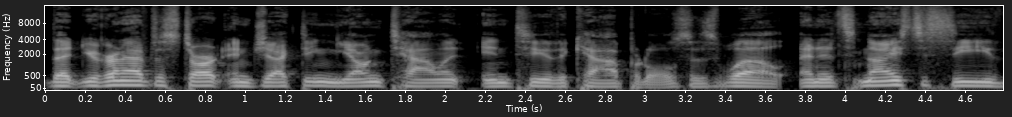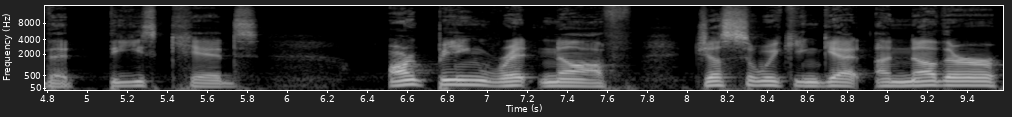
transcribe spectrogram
That you're going to have to start injecting young talent into the Capitals as well, and it's nice to see that these kids aren't being written off just so we can get another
